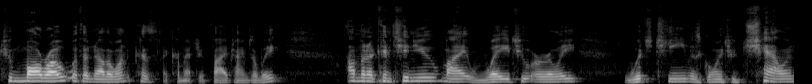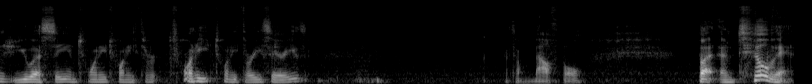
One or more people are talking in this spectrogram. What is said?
tomorrow with another one because I come at you five times a week. I'm going to continue my way too early. Which team is going to challenge USC in 2023, 2023 series? That's a mouthful. But until then,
